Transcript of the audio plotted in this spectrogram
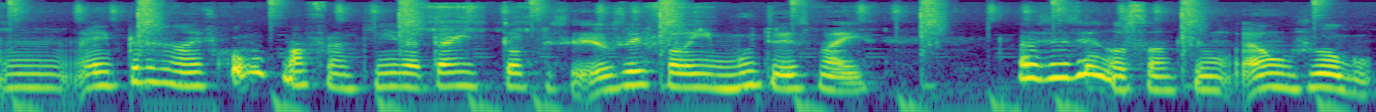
hum, é impressionante como uma franquia ainda tá em top 6. Eu sei que falei muito isso, mas vocês têm noção que é um jogo.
